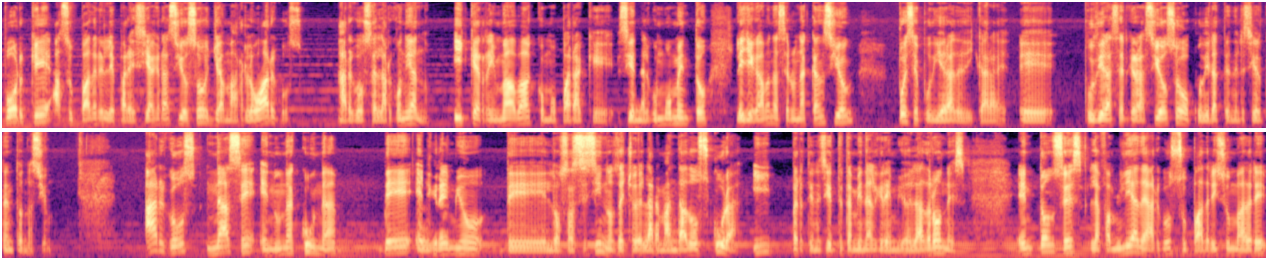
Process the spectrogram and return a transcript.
Porque a su padre le parecía gracioso llamarlo Argos. Argos el Argoniano. Y que rimaba como para que si en algún momento le llegaban a hacer una canción, pues se pudiera dedicar a, eh, pudiera ser gracioso o pudiera tener cierta entonación. Argos nace en una cuna del gremio de los asesinos, de hecho de la Hermandad Oscura, y perteneciente también al gremio de ladrones. Entonces, la familia de Argos, su padre y su madre,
